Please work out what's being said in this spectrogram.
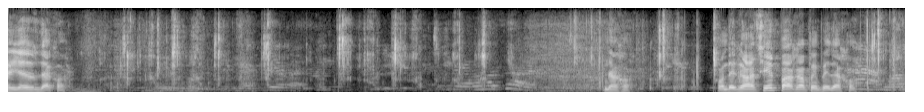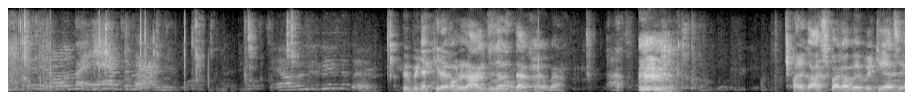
এই just দেখো। দেখো। আমাদের গাছের পাকা পেঁপে, দেখো। পেঁপেটা কীরকম লাগছে জাস্ট দেখো এবার আর গাছ পাকা পেঁপে, ঠিক আছে?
